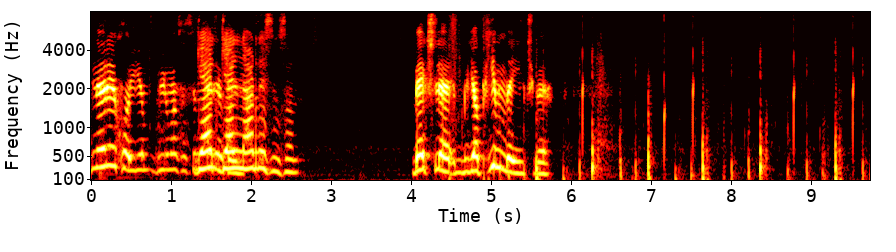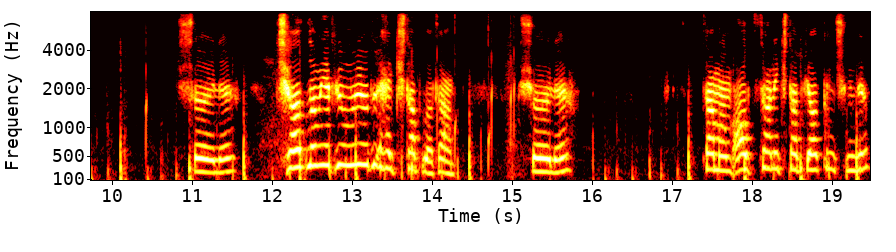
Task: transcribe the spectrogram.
nereye koyayım? Büyü masasını Gel nereye gel koyayım? neredesin sen? Bekle yapayım da ilk bir. Şöyle. Kağıtla mı yapıyordu? He kitapla tamam. Şöyle. Tamam 6 tane kitap yaptım şimdi.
